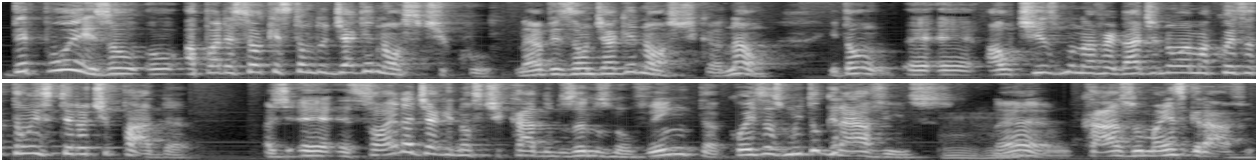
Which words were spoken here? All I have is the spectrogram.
Depois o- o- apareceu a questão do diagnóstico, né? a visão diagnóstica. Não. Então, é- é, autismo, na verdade, não é uma coisa tão estereotipada. Ge- é, só era diagnosticado nos anos 90 coisas muito graves, Uhum. né? Um caso mais grave.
